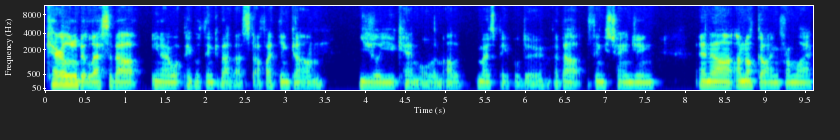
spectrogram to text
care a little bit less about you know what people think about that stuff. I think um, usually you care more than other most people do about things changing, and uh, I'm not going from like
